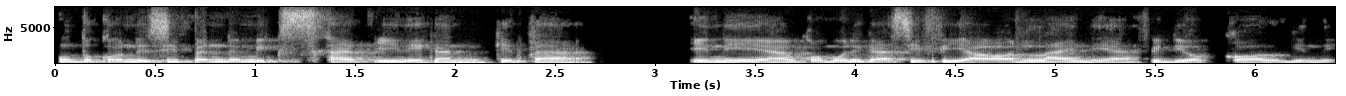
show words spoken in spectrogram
untuk kondisi pandemik saat ini kan kita ini ya komunikasi via online ya video call gini.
